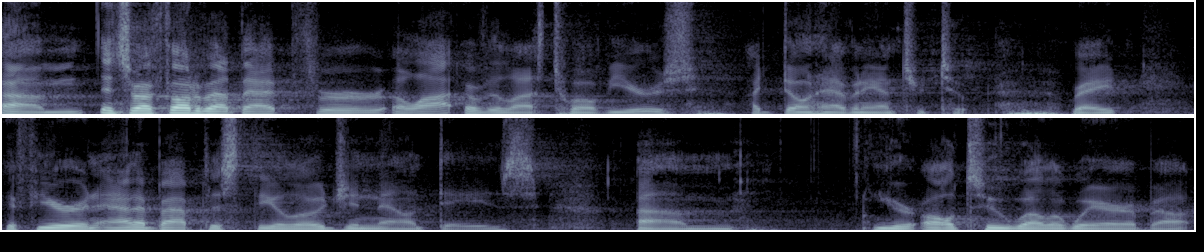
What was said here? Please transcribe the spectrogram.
um, and so I've thought about that for a lot over the last 12 years. I don't have an answer to it, right? If you're an Anabaptist theologian nowadays, um, you're all too well aware about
